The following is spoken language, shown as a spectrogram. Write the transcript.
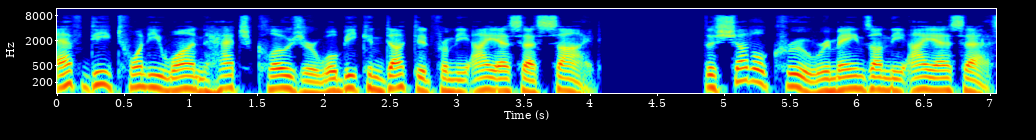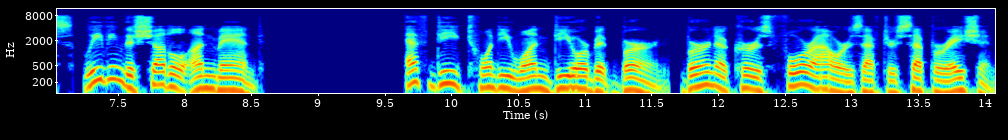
FD-21 hatch closure will be conducted from the ISS side. The shuttle crew remains on the ISS, leaving the shuttle unmanned. FD-21 deorbit burn – Burn occurs four hours after separation.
